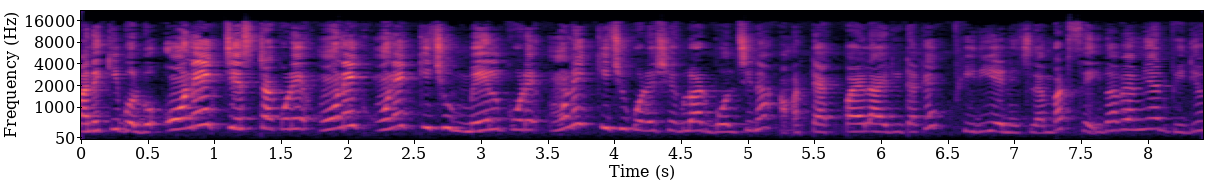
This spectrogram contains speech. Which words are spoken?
মানে কি বলব, অনেক চেষ্টা করে, অনেক অনেক কিছু মেল করে, অনেক কিছু করে সেগুলো আর বলছি না। আমার ট্যাগ পায়েল আইডিটাকে ফিরিয়ে এনেছিলাম। বাট সেইভাবে আমি আর ভিডিও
